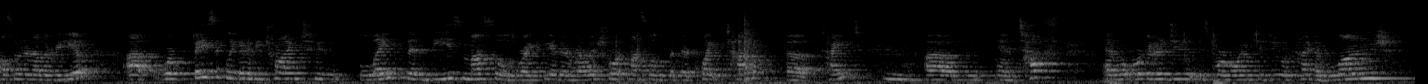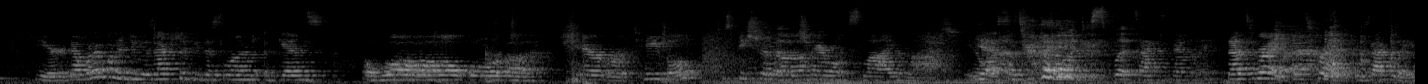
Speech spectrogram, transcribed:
also in another video. Uh, we're basically going to be trying to lengthen these muscles right here. They're rather short muscles, but they're quite tough, uh, tight Hmm. um, and tough. And what we're going to do is we're going to do a kind of lunge here. Now, what I want to do is actually do this lunge against a wall or a chair or a table. Just be sure that the chair won't slide a lot. You don't Yes, wanna that's Go right. into splits accidentally. That's right, that's right, exactly.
